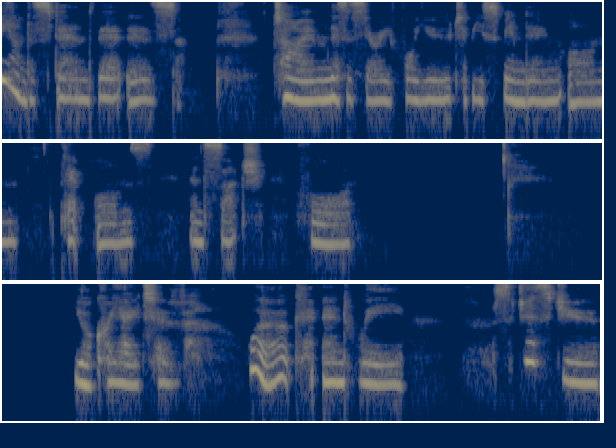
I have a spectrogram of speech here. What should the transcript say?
We understand there is time necessary for you to be spending on platforms and such for your creative work, and we suggest you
